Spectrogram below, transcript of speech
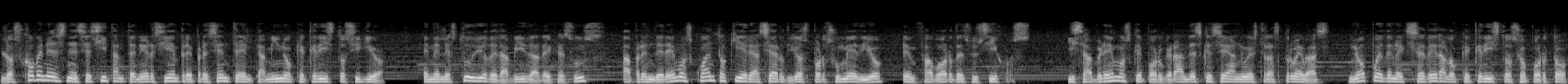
Los jóvenes necesitan tener siempre presente el camino que Cristo siguió. En el estudio de la vida de Jesús, aprenderemos cuánto quiere hacer Dios por su medio, en favor de sus hijos. Y sabremos que por grandes que sean nuestras pruebas, no pueden exceder a lo que Cristo soportó.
